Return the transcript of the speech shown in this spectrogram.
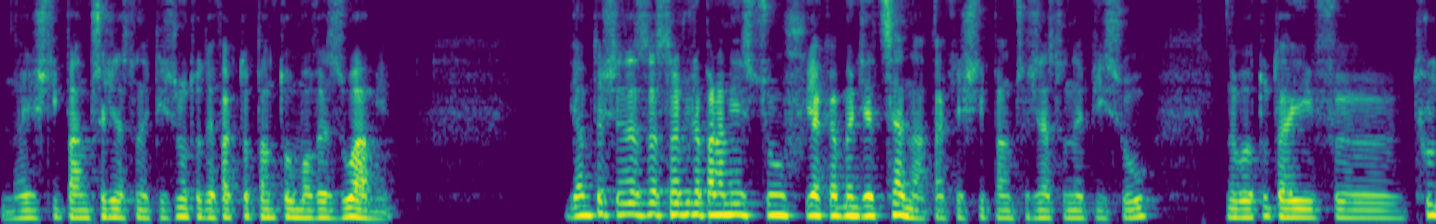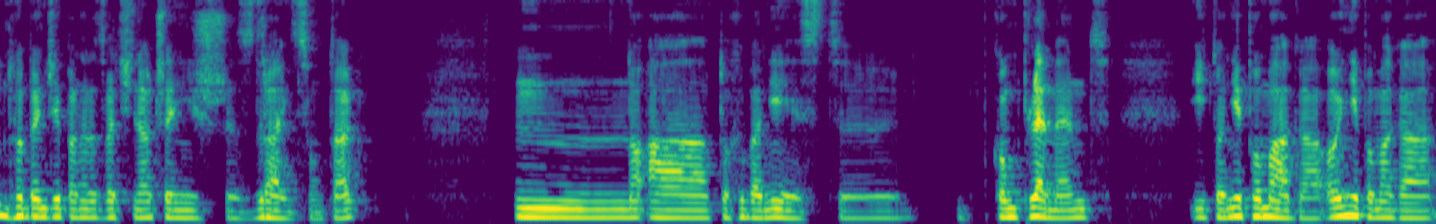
no jeśli pan przejdzie na stronę PiSu, no to de facto pan tą umowę złamie. Ja bym też się zastanowił na pana miejscu, jaka będzie cena, tak, jeśli pan przejdzie na stronę PiSu, no bo tutaj w, trudno będzie pan nazwać inaczej niż zdrajcą, tak? Mm, No a to chyba nie jest y, komplement i to nie pomaga. Oj, nie pomaga,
